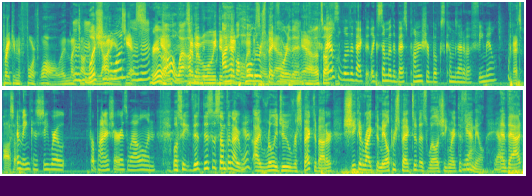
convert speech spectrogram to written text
breaking the fourth wall and like talking Was to she the the audience. one? Yes. Really? Yeah. Oh wow! 'Cause I remember when we did. The I have a whole new episode, respect yeah. for her then. Yeah, Oh, that's awesome. I also love the fact that like some of the best Punisher books comes out of a female. that's awesome. I mean, because she wrote for Punisher as well, and Well, see, this, this is something I Yeah. I really do respect about her. She can write the male perspective as well as she can write the Yeah. female, Yeah. and that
